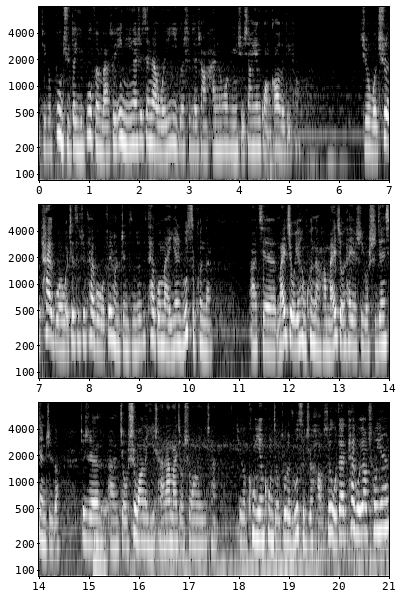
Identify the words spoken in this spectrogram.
这个布局的一部分吧，所以印尼应该是现在唯一一个世界上还能够允许香烟广告的地方。就我去了泰国，我这次去泰国我非常震惊，就是泰国买烟如此困难，而且买酒也很困难哈，买酒它也是有时间限制的，就是嗯九世王的遗产，拉玛九世王的遗产，这个控烟控酒做的如此之好，所以我在泰国要抽烟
